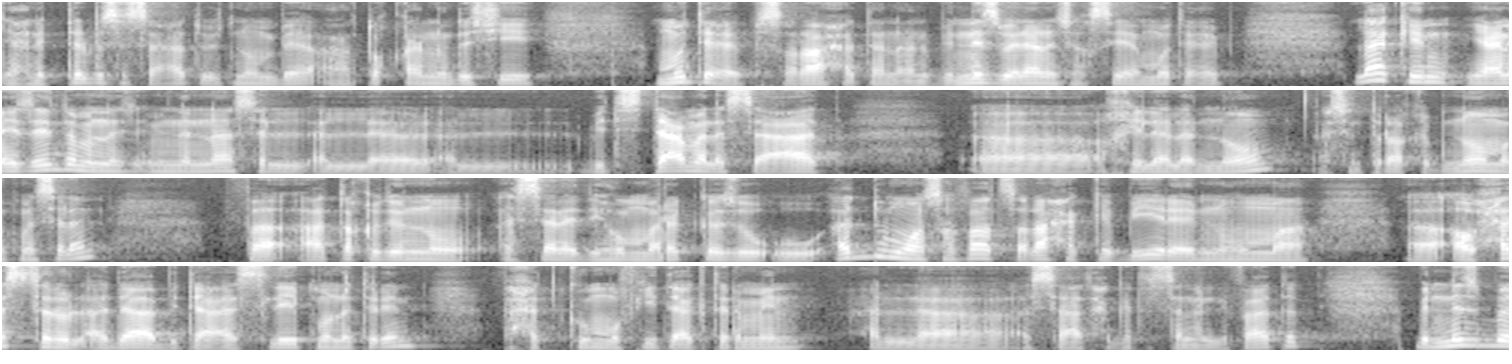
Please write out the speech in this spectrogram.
يعني بتلبس الساعات وبتنوم بها أتوقع إنه ده شيء متعب صراحة. أنا بالنسبة لي أنا شخصيا متعب. لكن يعني إذا أنت من, من الناس اللي بتستعمل الساعات آه، خلال النوم عشان تراقب نومك مثلا. فأعتقد إنه السنة دي هم ركزوا وادوا مواصفات صراحة كبيرة إنه هم آه، أو حسنوا الأداء بتاع ال sleep monitoring فحتكون مفيدة أكتر من الساعات حقت السنة اللي فاتت. بالنسبة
